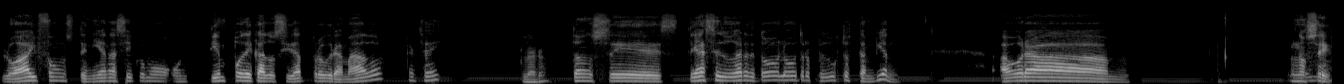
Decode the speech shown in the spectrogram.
los iPhones tenían así como un tiempo de caducidad programado, ¿cachai? Claro. Entonces te hace dudar de todos los otros productos también. Ahora, no sé,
